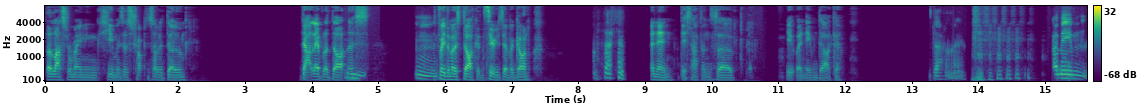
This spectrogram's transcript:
the last remaining humans are trapped inside a dome. That level of darkness, Mm. probably the most dark the series ever gone. And then this happened, so it went even darker. Definitely. I mean,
